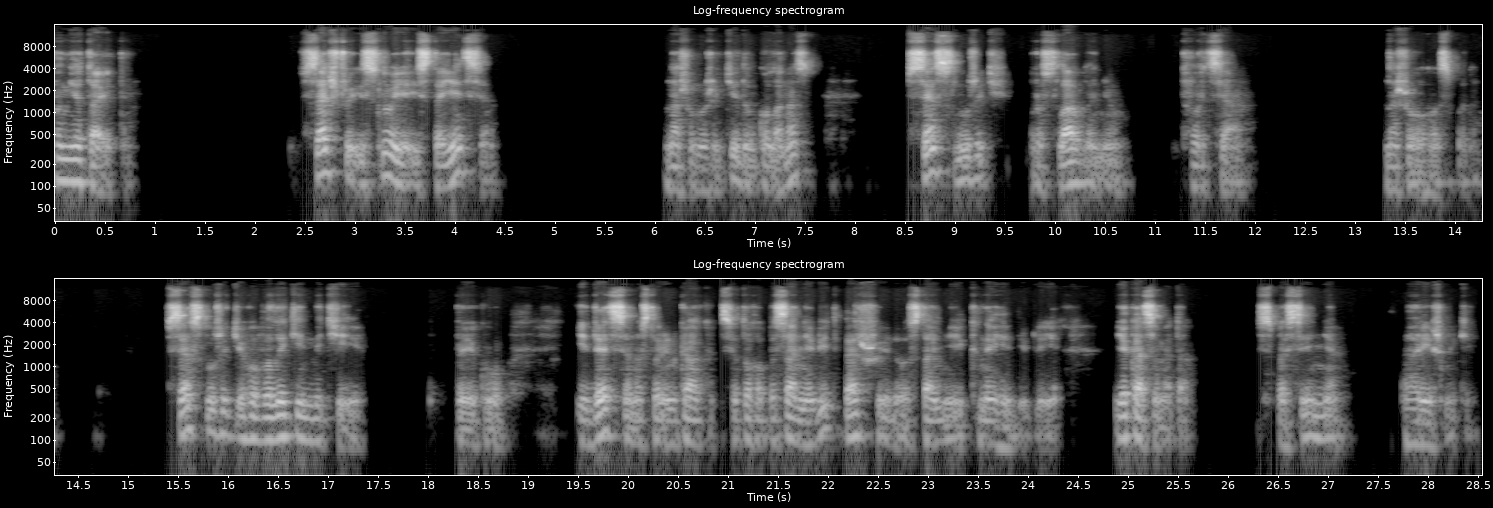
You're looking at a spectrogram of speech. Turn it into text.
пам'ятайте, все, що існує і стається в нашому житті довкола нас, все служить прославленню Творця, нашого Господа. Все служить Його великій меті, про яку йдеться на сторінках святого Писання від першої до останньої книги Біблії. Яка це мета? Спасіння грішників.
